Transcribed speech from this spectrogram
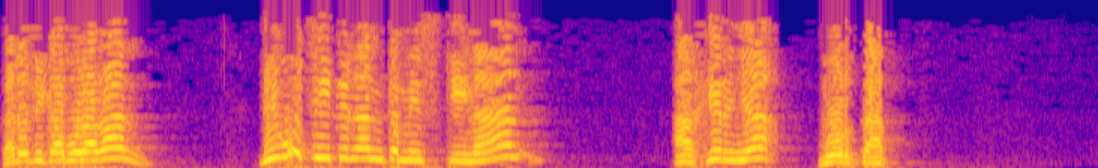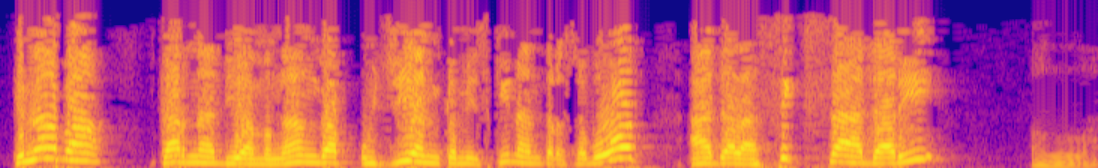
Kada dikabulakan. Diuji dengan kemiskinan, akhirnya murtad. Kenapa? Karena dia menganggap ujian kemiskinan tersebut adalah siksa dari Allah.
